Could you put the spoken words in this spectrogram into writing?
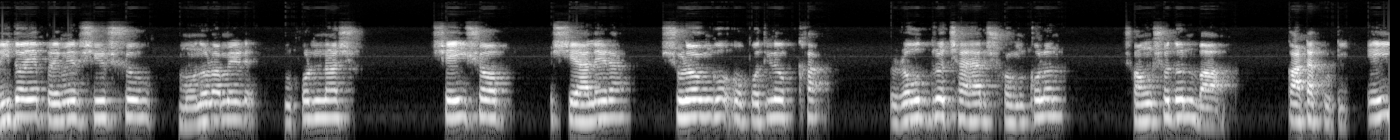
হৃদয়ে প্রেমের শীর্ষ, মনোরমের উপন্যাস, সেই সব শেয়ালেরা সুরঙ্গ ও প্রতিরক্ষা, রৌদ্র ছায়ার সংকলন, সংশোধন বা কাটাকুটি। এই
